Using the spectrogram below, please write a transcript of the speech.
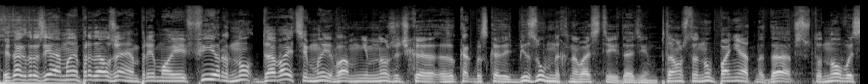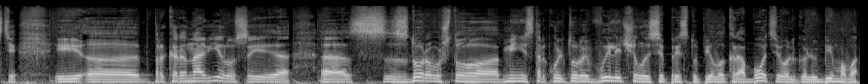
Итак, друзья, мы продолжаем прямой эфир. Ну, давайте мы вам немножечко, э, как бы сказать, безумных новостей дадим. Потому что, ну, понятно, да, что новости и э, про коронавирус, и э, э, здорово, что министр культуры вылечилась и приступила к работе. Ольга Любимова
